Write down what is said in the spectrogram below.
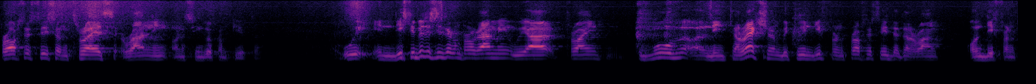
processes and threads running on a single computer. We, in distributed system programming, we are trying to move uh, the interaction between different processes that are run on different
